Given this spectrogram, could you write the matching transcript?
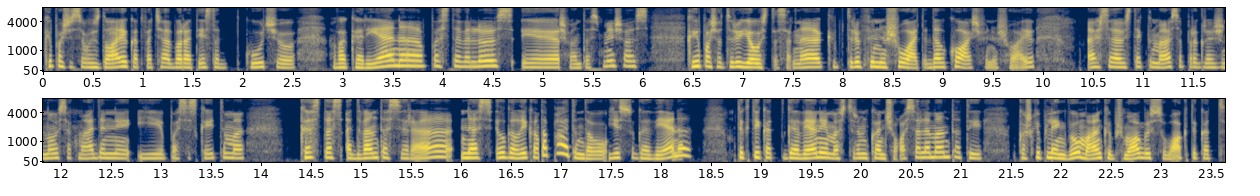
Kaip aš įsivaizduoju, kad va čia dabar ateis ta kūčių vakarienė pas tevelius ir šventas mišos, kaip aš čia turiu jaustis, ar ne, kaip turiu finišuoti, dėl ko aš finišuoju. Aš vis tiek pirmiausia pragražinau sekmadienį į pasiskaitimą kas tas adventas yra, nes ilgą laiką tapatindavau jį su gavienė, tik tai, kad gavieniai mes turim kančios elementą, tai kažkaip lengviau man kaip žmogui suvokti, kad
